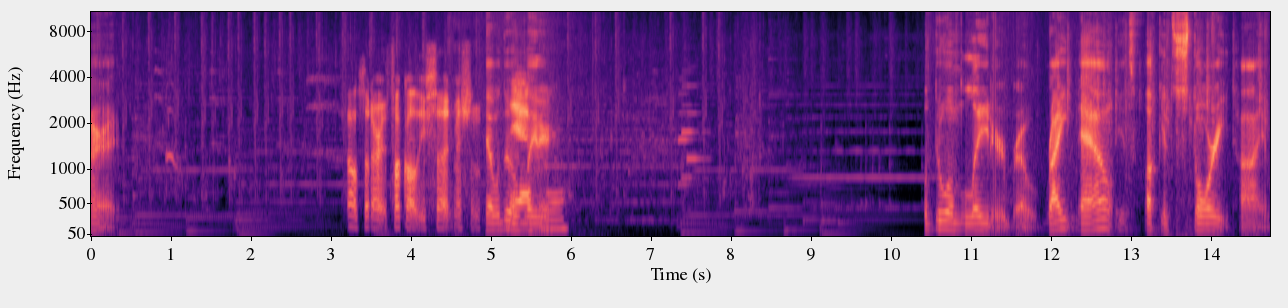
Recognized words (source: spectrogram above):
Alright. I oh, said, alright, fuck all these side missions. Yeah, we'll do yeah. them later. We'll do them later, bro. Right now, it's fucking story time.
